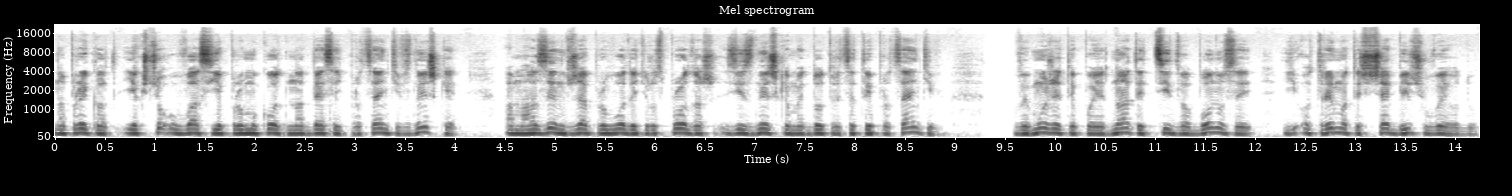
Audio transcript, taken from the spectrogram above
Наприклад, якщо у вас є промокод на 10% знижки, а магазин вже проводить розпродаж зі знижками до 30%, ви можете поєднати ці два бонуси і отримати ще більшу вигоду.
